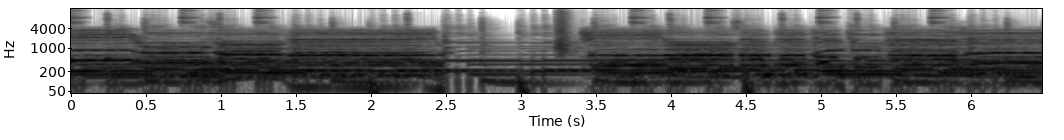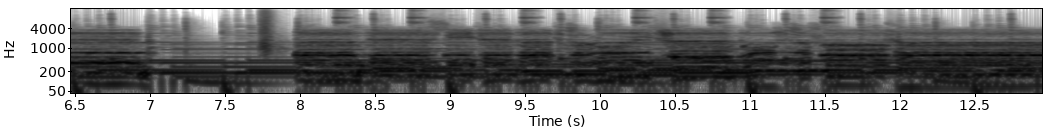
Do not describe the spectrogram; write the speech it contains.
He rose again. He ascended into heaven, and is seated at the right hand of the Father. He will come again to judge the living and the dead. We believe in Holy Spirit, the Holy Catholic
